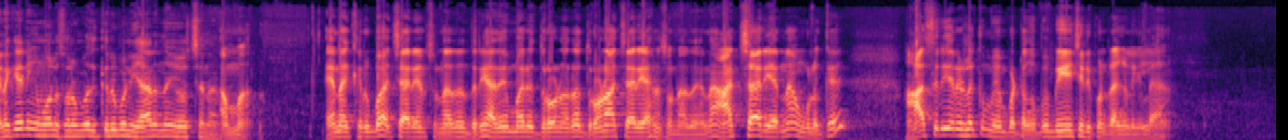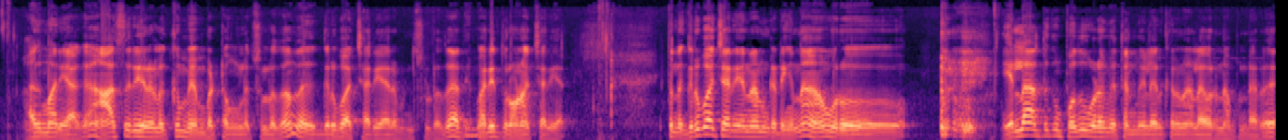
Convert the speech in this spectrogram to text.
எனக்கே நீங்கள் முதல்ல சொல்லும்போது கிருபன் யாருன்னு தான் யோசிச்சேன் ஆமாம் ஏன்னா கிருபாச்சாரியான்னு சொன்னால் தான் தெரியும். அதே மாதிரி துரோணரோ துரோணாச்சாரியார்னு சொன்னாது ஏன்னா ஆச்சாரியர்னா உங்களுக்கு ஆசிரியர்களுக்கும் மேம்பட்டவங்க. இப்போ பிஹெச்டி பண்ணுறாங்க இல்லைங்களா? அது மாதிரியாக ஆசிரியர்களுக்கும் மேம்பட்டவங்களை சொல்கிறது அந்த கிருபாச்சாரியார் அப்படின்னு சொல்கிறது அதே மாதிரி துரோணாச்சாரியார். இப்போ இந்த கிருபாச்சாரியர் என்னன்னு கேட்டிங்கன்னா ஒரு எல்லாத்துக்கும் பொது உடைமை தன்மையில் இருக்கிறனால அவர் என்ன பண்ணுறாரு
